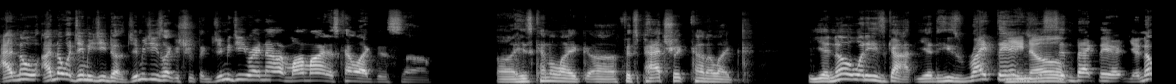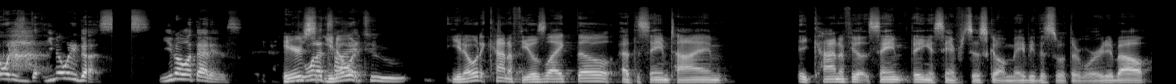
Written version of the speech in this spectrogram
I, know I know what Jimmy G does. Jimmy G's like a sure thing. Jimmy G right now in my mind is kind of like this. Uh, uh, he's kind of like uh, Fitzpatrick, kind of like you know what he's got. He's right there. You he's know, sitting back there. You know what he's. You know what he does. You know what that is. Here's you, you know what to. You know what it kind of yeah. feels like though. At the same time, it kind of feels the same thing as San Francisco. Maybe this is what they're worried about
